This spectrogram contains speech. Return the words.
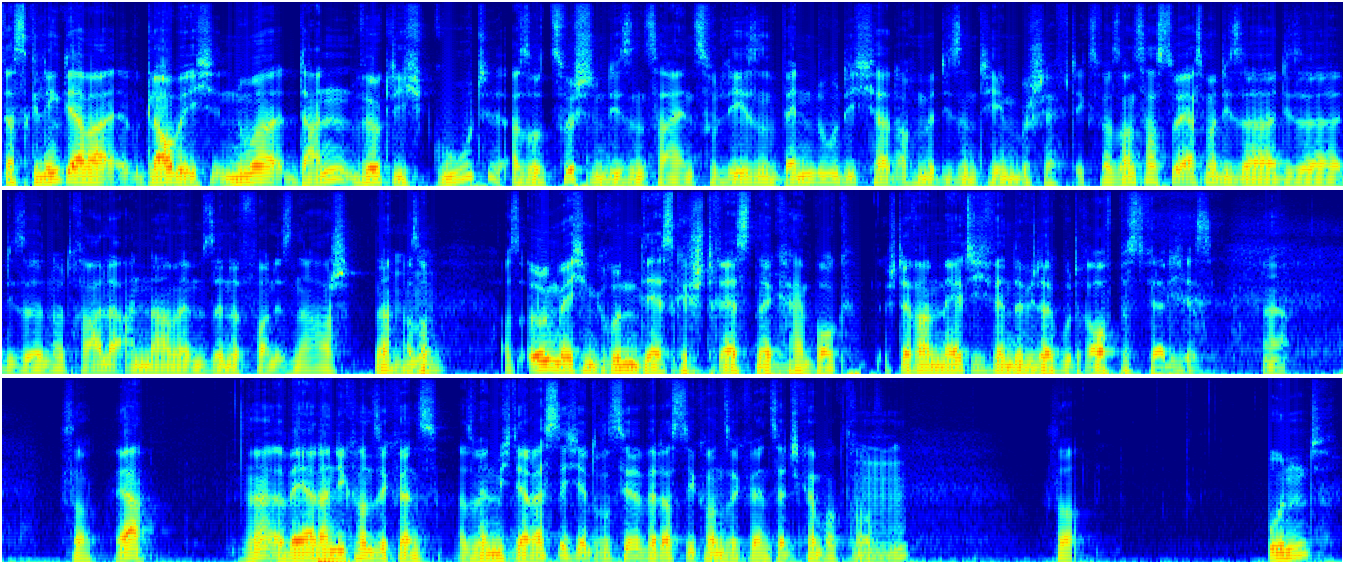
Das gelingt dir aber, glaube ich, nur dann wirklich gut, also zwischen diesen Zeilen zu lesen, wenn du dich halt auch mit diesen Themen beschäftigst. Weil sonst hast du erstmal diese, diese, diese neutrale Annahme im Sinne von ist ein Arsch. Ne? Mhm. Also aus irgendwelchen Gründen, der ist gestresst, ne, kein Bock. Stefan, melde dich, wenn du wieder gut drauf bist, fertig ist. Ja. So, ja. ja wäre ja dann die Konsequenz. Also wenn mich der Rest nicht interessiert, wäre das die Konsequenz. Hätte ich keinen Bock drauf. Mhm. So. Und,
